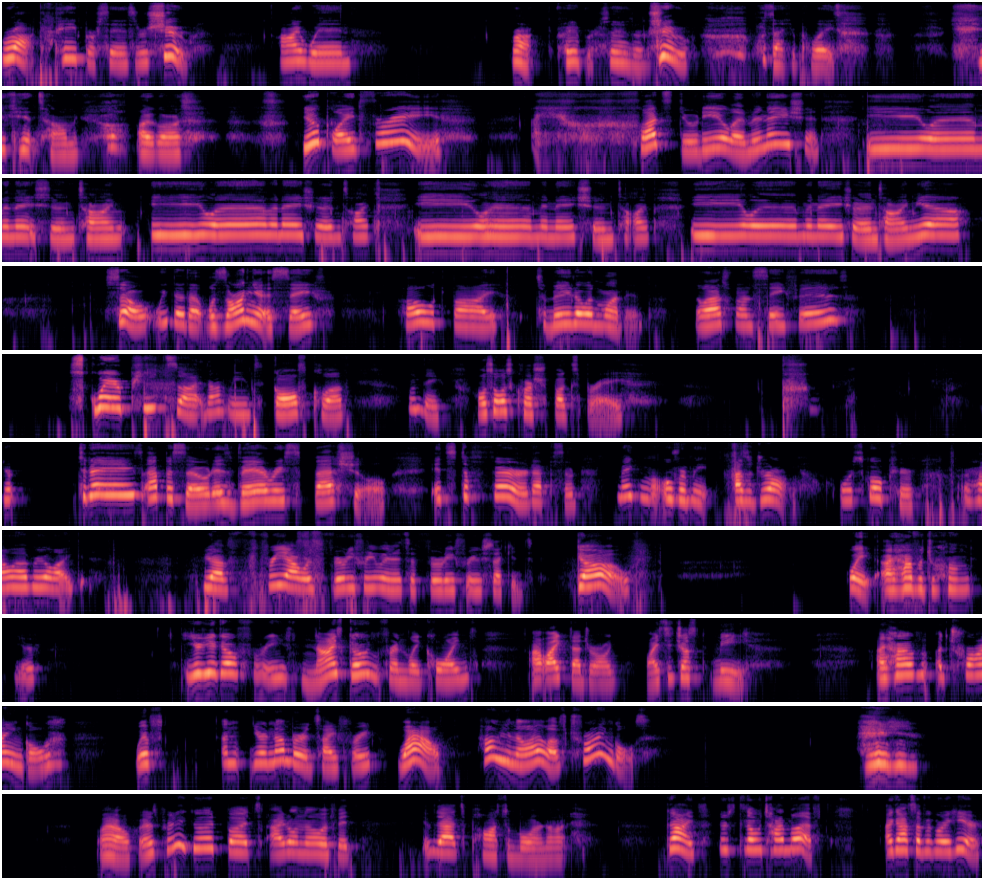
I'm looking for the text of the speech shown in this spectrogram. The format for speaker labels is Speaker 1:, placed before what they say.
Speaker 1: Rock, paper, scissors, shoe. I win. Rock, paper, scissors, shoe. What's that you played? You can't tell me. Oh my gosh. You played free. Let's do the elimination. Elimination time. Elimination time. Elimination time. Elimination time. Yeah. So we know that lasagna is safe, followed by tomato and lemon. The last one safe is square pizza, and that means golf club. One thing. Also, let's crush bug spray. Your, today's episode is very special. It's the third episode. Make over me as a drawing or sculpture or however you like it. You have 3 hours, 33 minutes, and 33 seconds. Go! Wait, I have a drawing here. Here you go, free. Nice going, friendly coins. I like that drawing. Why is it just me? I have a triangle with your number inside, free. Wow, how do you know I love triangles? Hey. wow, that's pretty good, but I don't know if it if that's possible or not. Guys, there's no time left. I got something right here.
